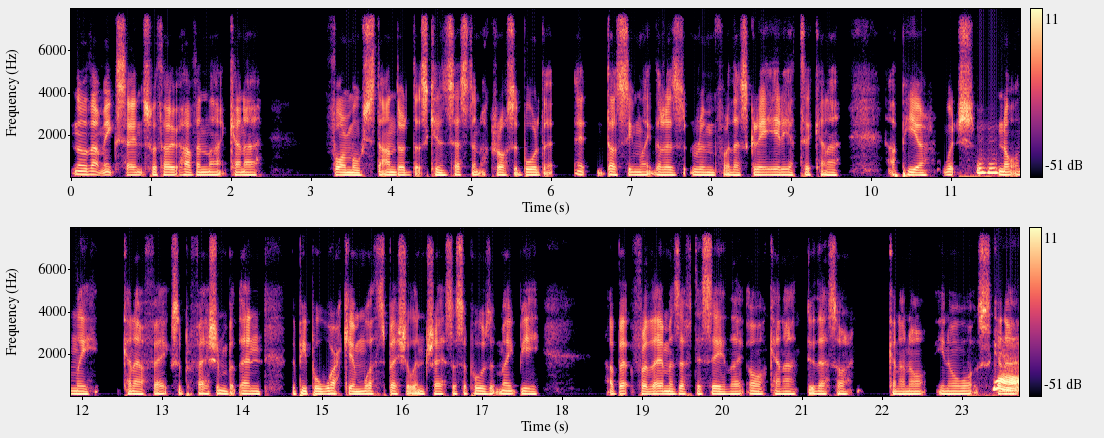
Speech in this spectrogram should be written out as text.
No, that makes sense without having that kind of formal standard that's consistent across the board. It, it does seem like there is room for this grey area to kind of appear, which hmm not only kind of affects the profession, but then the people working with special interests. I suppose it might be a bit for them as if to say, like, oh, can I do this or can I not? You know, what's kind Yeah,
